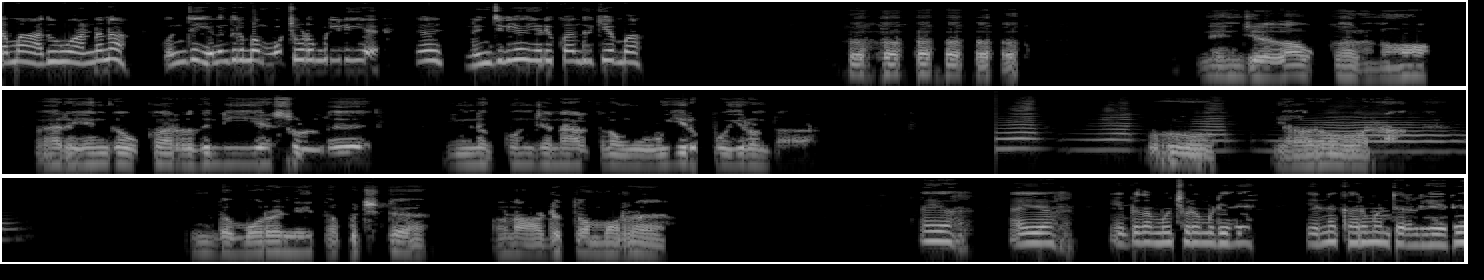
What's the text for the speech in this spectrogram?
ஏமா அதுவும் அண்ணனா? கொஞ்சம் எழுந்திருமா மூச்சு விட முடியலையே. ஏய், நெஞ்சிலேயே ஏறி உட்காந்துருக்கியம்மா நெஞ்சில தான் உட்காரணும். வேற எங்க உட்கார்றது நீயே சொல்லு. இன்னும் கொஞ்ச நேரத்துல உன் உயிர் போயிரும்டா. ஓ யாரோ வர்றாங்க இந்த முறை நீ தப்பிச்சிட்ட. ஆனா அடுத்த முறை. ஐயோ ஐயோ இப்பதான் மூச்சு விட முடியுது. என்ன கருமன் தெரியலையே இது?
